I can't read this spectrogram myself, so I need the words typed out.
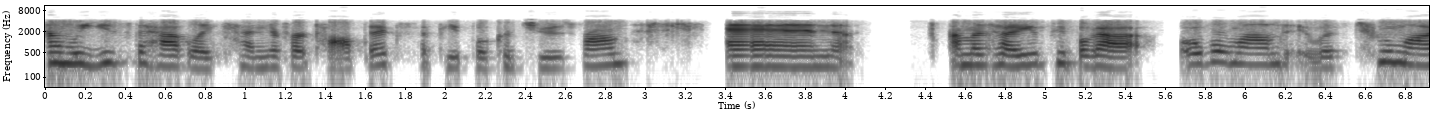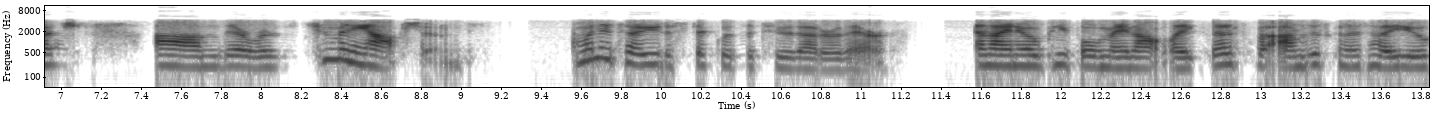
and we used to have like 10 different topics that people could choose from and i'm going to tell you people got overwhelmed. It was too much. Um, there was too many options. I'm going to tell you to stick with the two that are there. And I know people may not like this, but I'm just going to tell you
